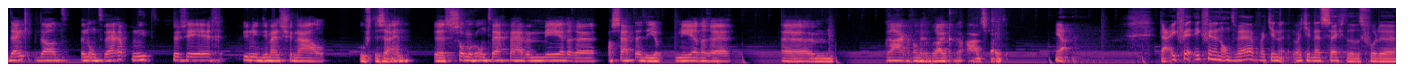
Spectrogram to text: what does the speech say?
denk ik dat een ontwerp niet zozeer unidimensionaal hoeft te zijn. Dus sommige ontwerpen hebben meerdere facetten die op meerdere um, vragen van de gebruiker aansluiten. Ja. Nou, ik vind, ik vind een ontwerp, wat je, wat je net zegt, dat het voor, de,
